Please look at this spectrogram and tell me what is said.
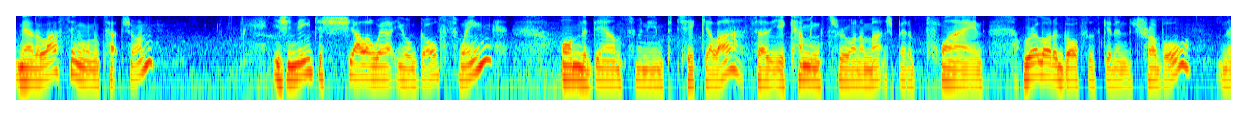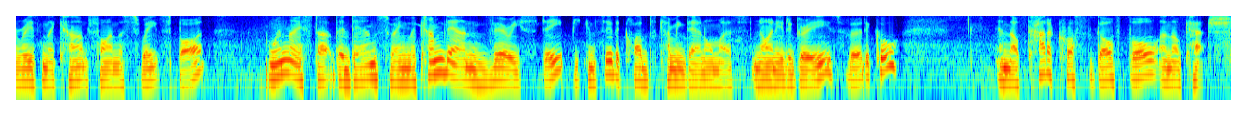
Now the last thing I want to touch on is you need to shallow out your golf swing on the downswing in particular so that you're coming through on a much better plane. Where a lot of golfers get into trouble and the reason they can't find the sweet spot when they start their downswing, they come down very steep. You can see the clubs coming down almost 90 degrees vertical and they'll cut across the golf ball and they'll catch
